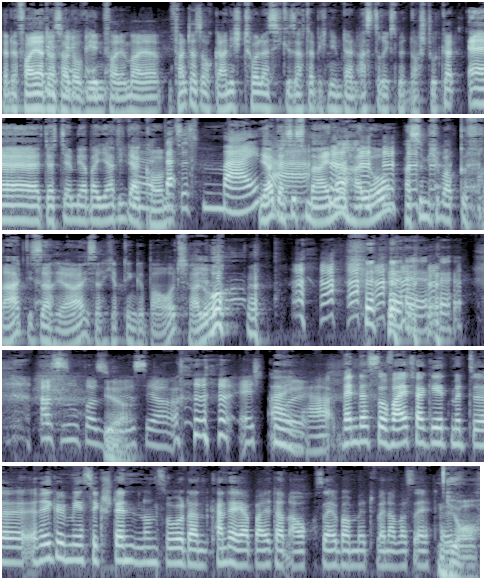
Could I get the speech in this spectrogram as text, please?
Ja, der feiert das halt auf jeden Fall immer. Er fand das auch gar nicht toll, dass ich gesagt habe, ich nehme deinen Asterix mit nach Stuttgart. Äh, dass der mir aber ja wiederkommt. Äh, Das ist meiner. ja, das ist meiner. Hallo? Hast du mich überhaupt gefragt? Ich sag ja. Ich sag, ich habe den gebaut. Hallo? Ach, super süß, ja. Echt cool. Ah ja, wenn das so weitergeht mit äh, regelmäßig Ständen und so, dann kann der ja bald dann auch selber mit, wenn er was älter ist. Ja,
